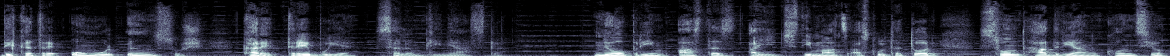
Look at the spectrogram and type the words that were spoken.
de către omul însuși care trebuie să-l împlinească. Ne oprim astăzi aici, stimați ascultători, sunt Hadrian Conțiu,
